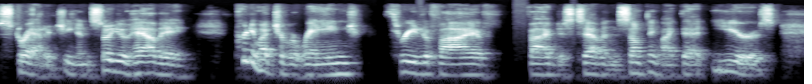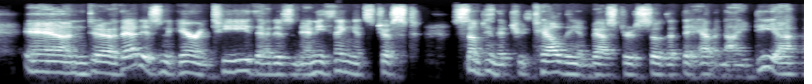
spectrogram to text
strategy. And so you have a pretty much of a range three to five, five to seven, something like that years. And uh, that isn't a guarantee. That isn't anything. It's just something that you tell the investors so that they have an idea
